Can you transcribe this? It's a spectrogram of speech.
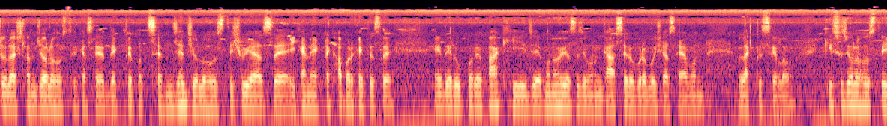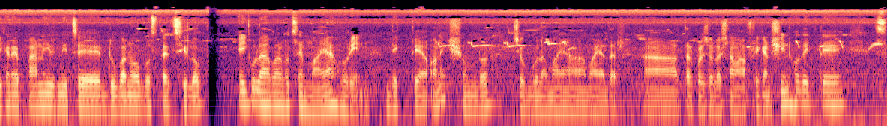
চলে আসলাম জলহস্তির কাছে। দেখতে পাচ্ছেন যে জলহস্তি শুয়ে আছে, এখানে একটা খাবার খাইতেছে। এদের উপরে পাখি যে মনে হয়েছে যেমন গাছের উপরে বসে আছে, এমন লাগতেছিল। কিছু জলহস্তি এখানে পানির নিচে ডুবানো অবস্থায় ছিল। এইগুলা আবার হচ্ছে মায়া হরিণ। দেখতে অনেক সুন্দর। চোখগুলা মায়া, মায়াদার। আর তারপরে চলে আসলাম আফ্রিকান সিংহ দেখতে। সো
